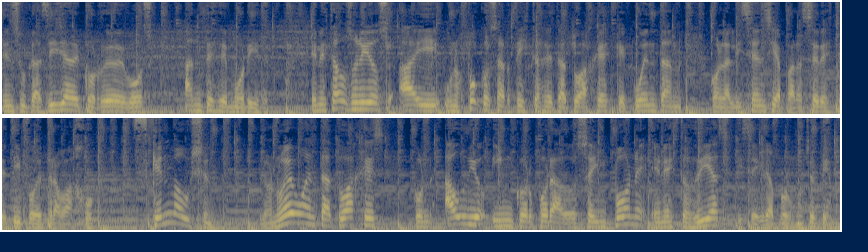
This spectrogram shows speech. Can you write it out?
en su casilla de correo de voz antes de morir. En Estados Unidos hay unos pocos artistas de tatuajes que cuentan con la licencia para hacer este tipo de trabajo. Skin Motion, lo nuevo en tatuajes con audio incorporado, se impone en estos días y seguirá por mucho tiempo.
